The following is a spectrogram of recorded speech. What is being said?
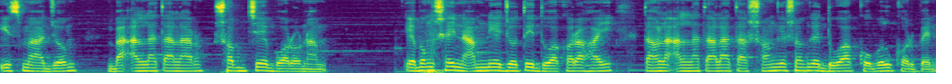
ইসমে আজম বা আল্লাহ তালার সবচেয়ে বড় নাম। এবং সেই নাম নিয়ে যদি দোয়া করা হয়, তাহলে আল্লাহ তালা তার সঙ্গে সঙ্গে দোয়া কবুল করবেন।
